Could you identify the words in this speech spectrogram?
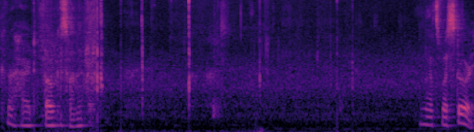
Kind of hard to focus on it. And that's my story.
